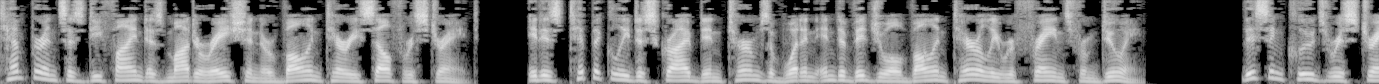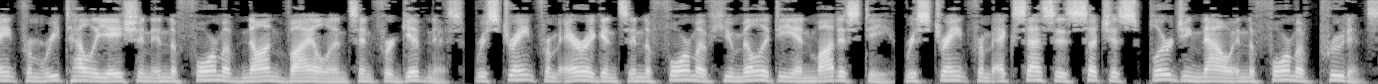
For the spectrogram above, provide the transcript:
Temperance is defined as moderation or voluntary self-restraint. It is typically described in terms of what an individual voluntarily refrains from doing. This includes restraint from retaliation in the form of non-violence and forgiveness, restraint from arrogance in the form of humility and modesty, restraint from excesses such as splurging now in the form of prudence,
